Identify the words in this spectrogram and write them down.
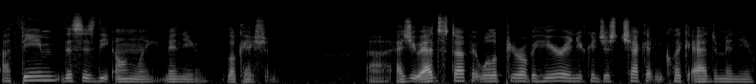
uh, theme, this is the only menu location. Uh, as you add stuff, it will appear over here and you can just check it and click Add to Menu.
